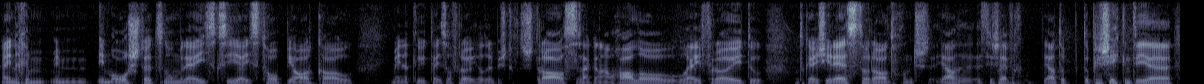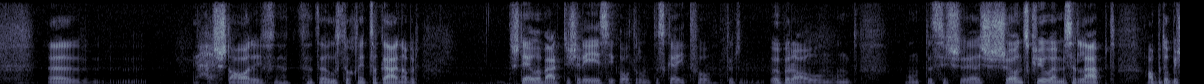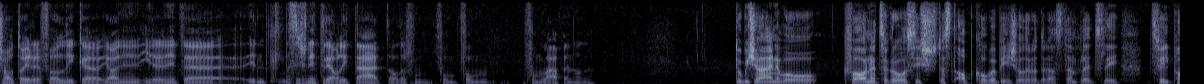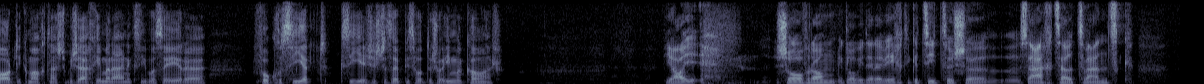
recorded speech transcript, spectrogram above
eigentlich im, im, im Osten das Nummer 1 gewesen, ein Top-Jahr gehabt ich meine, die Leute haben so Freude, oder? Du bist auf der Straße, sagen auch Hallo und, und haben Freude und, und du gehst in ein Restaurant, du kommst, ja, es ist einfach, ja, du, du bist irgendwie, äh, äh, ja, starr, ich habe den Ausdruck nicht so gern, aber der Stellenwert ist riesig, oder? Und das geht von der, überall. Und, und, und das ist, ja, ist ein schönes Gefühl, wenn man es erlebt. Aber du bist halt in einer völlig, äh, ja, in, in nicht, äh, in, das ist nicht die Realität, oder? Vom, vom, vom, vom Leben, oder? Du bist ja einer, wo die Gefahr nicht so groß ist, dass du abgehoben bist, oder? Oder dass du dann plötzlich zu viel Party gemacht hast. Du bist eigentlich immer einer der sehr äh, fokussiert war. Ist das etwas, was du schon immer gehabt hast? Ja, ich, schon. Vor allem, ich glaube, in dieser wichtigen Zeit zwischen 16 und 20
